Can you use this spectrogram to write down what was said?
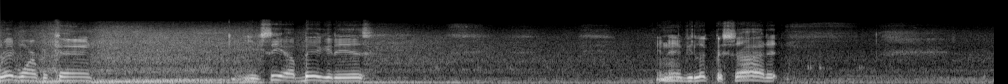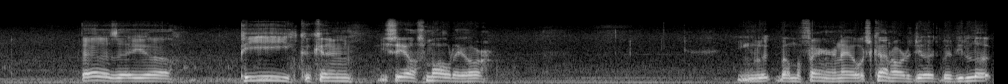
red worm cocoon. You see how big it is. And then if you look beside it, that is a uh, PE cocoon. You see how small they are. You can look by my fingernail, it's kind of hard to judge, but if you look,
